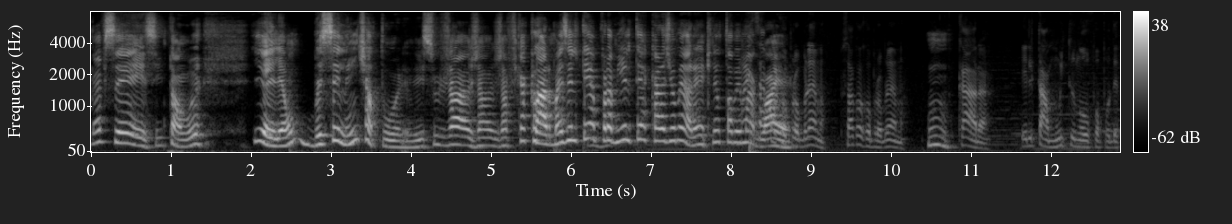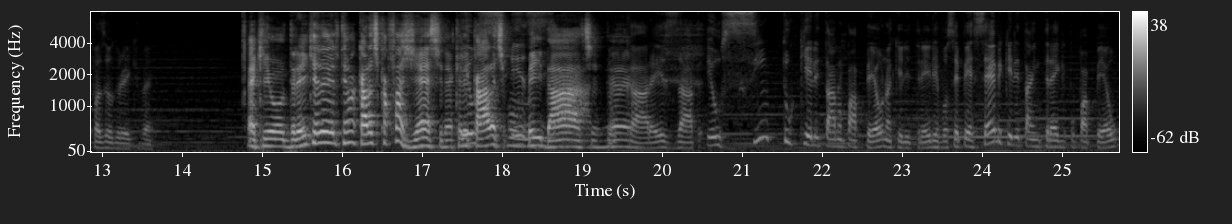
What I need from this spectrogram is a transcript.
deve ser esse. Então, o- e ele é um excelente ator, isso já, já, já fica claro. Mas ele tem, a- pra mim, ele tem a cara de Homem-Aranha, que nem o Tobey Mas sabe qual que é o Maguire. problema? Sabe qual é o problema? Hum, Cara, ele tá muito novo pra poder fazer o Drake, velho. é que o Drake ele, ele tem uma cara de cafajeste, né? Aquele Eu- cara, tipo, exato, meia idade. né? Cara, exato. Eu sinto que ele tá no papel naquele trailer. Você percebe que ele tá entregue pro papel.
